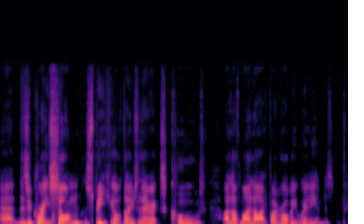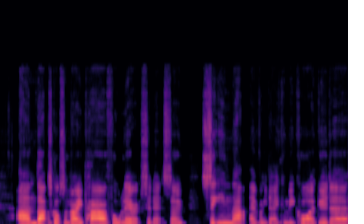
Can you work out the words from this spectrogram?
Uh, there's a great song, speaking of those lyrics, called I Love My Life by Robbie Williams. And that's got some very powerful lyrics in it. So singing that every day can be quite a good uh,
